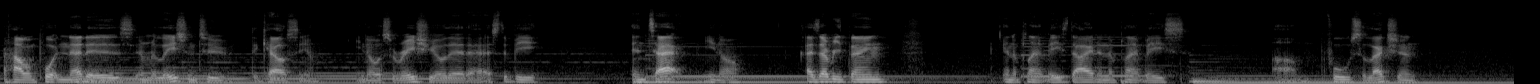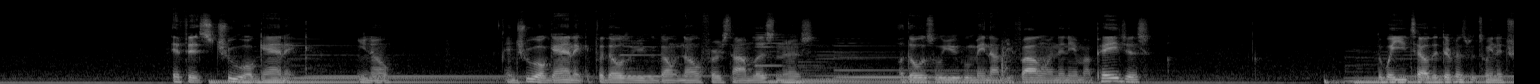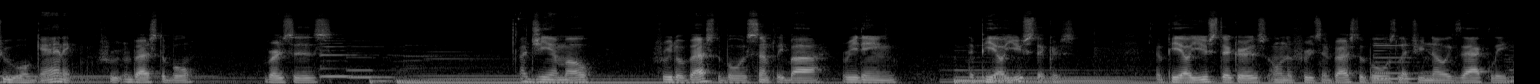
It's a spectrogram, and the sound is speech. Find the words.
how important that is in relation to the calcium. You know, it's a ratio there that has to be intact, you know, as everything in a plant based diet and a plant based um, food selection, if it's true organic, you know, and true organic, for those of you who don't know, first time listeners, or those of you who may not be following any of my pages, the way you tell the difference between a true organic fruit and vegetable versus a GMO fruit or vegetable is simply by reading the PLU stickers. And PLU stickers on the fruits and vegetables let you know exactly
